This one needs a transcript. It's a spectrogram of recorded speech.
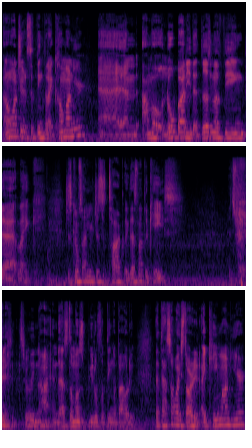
I don't want you guys to think that I come on here and I'm a nobody that does nothing that like just comes on here just to talk. Like that's not the case. It's it's really not, and that's the most beautiful thing about it. That that's how I started. I came on here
